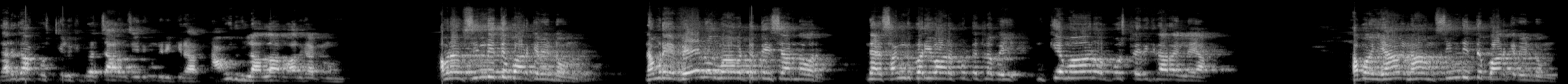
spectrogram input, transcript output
தர்கா கோஷ்டிகளுக்கு பிரச்சாரம் செய்து கொண்டிருக்கிறார். நவுதுபில்லா அல்லாஹ் பாதுகாக்கணும். அவரை நாம் சிந்தித்து பார்க்க வேண்டும். நம்முடைய வேலூர் மாவட்டத்தை சார்ந்தவர் இந்த சங்கு பரிவார கூட்டத்துல போய் முக்கியமான ஒரு போஸ்ட்ல இருக்கிறாரா இல்லையா? அப்போ யா- நாம் சிந்தித்து பார்க்க வேண்டும்.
